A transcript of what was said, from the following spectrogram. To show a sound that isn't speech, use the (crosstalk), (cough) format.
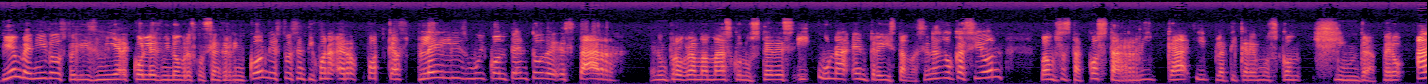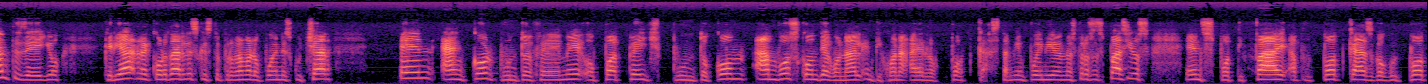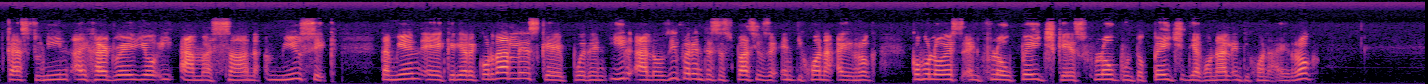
Bienvenidos, feliz miércoles. Mi nombre es José Ángel Rincón. Esto es en Tijuana Air Podcast Playlist. Muy contento de estar en un programa más con ustedes y una entrevista más. En esta ocasión vamos hasta Costa Rica y platicaremos con Shindra. Pero antes de ello, quería recordarles que este programa lo pueden escuchar en anchor.fm o podpage.com, ambos con diagonal en Tijuana Aero Podcast. También pueden ir a nuestros espacios en Spotify, Apple Podcast, Google Podcast, TuneIn, iHeartRadio y Amazon Music. También eh, quería recordarles que pueden ir a los diferentes espacios de En Tijuana iRock, como lo es el Flow Page, que es flow.page diagonal en Tijuana iRock.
